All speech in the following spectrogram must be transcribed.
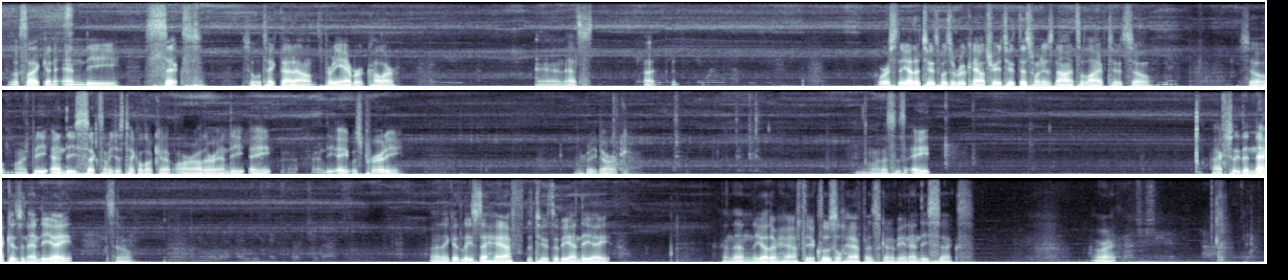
It looks like an ND6. So we'll take that out. It's pretty amber color. And that's a, Of course, the other tooth was a root canal treated tooth. This one is not. It's a live tooth, so so it might be ND6. Let me just take a look at our other ND8. ND8 was pretty, pretty dark. Well, this is 8. Actually, the neck is an ND8, so I think at least a half the tooth would be ND8. And then the other half, the occlusal half, is going to be an ND6. Alright.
